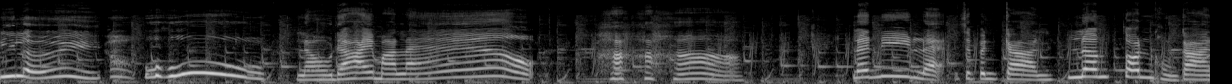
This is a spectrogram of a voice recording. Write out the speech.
นี่เลย โอ้โหเราได้มาแล้วฮ่าฮ่าฮ่าและนี่แหละจะเป็นการเริ่มต้นของการ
